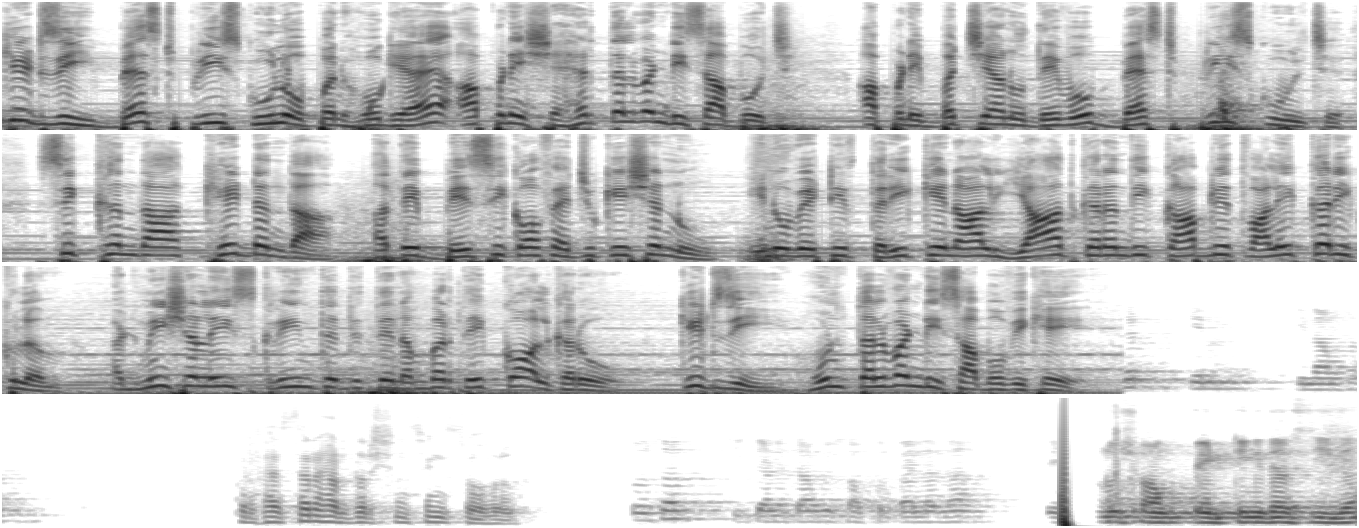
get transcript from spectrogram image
Kidzee best pre school open ਹੋ ਗਿਆ ਹੈ ਆਪਣੇ ਸ਼ਹਿਰ ਤਲਵੰਡੀ ਸਾਬੋ 'ਚ। ਆਪਣੇ ਬੱਚਿਆਂ ਨੂੰ ਦੇਵੋ ਬੈਸਟ ਪ੍ਰੀ ਸਕੂਲ 'ਚ ਸਿੱਖਣ ਦਾ ਖੇਡਣ ਦਾ ਅਤੇ ਬੇਸਿਕ ਆਫ ਐਜੂਕੇਸ਼ਨ ਨੂੰ ਇਨੋਵੇਟਿਵ ਤਰੀਕੇ ਨਾਲ ਯਾਦ ਕਰਨ ਦੀ ਕਾਬਲੀਅਤ ਵਾਲੇ ਕਰਿਕੂਲਮ ਐਡਮਿਸ਼ਨ ਲਈ ਸਕਰੀਨ ਤੇ ਦਿੱਤੇ ਨੰਬਰ ਤੇ ਕਾਲ ਕਰੋ। ਕਿਡਜ਼ੀ ਹੁਣ ਤਲਵੰਡੀ ਸਾਬੋ ਵਿਖੇ। Professor Hardarshan Singh Sohal. So sir ਕੀ ਕਹਿਣਾ ਚਾਹੋਗੇ ਸਭ ਤੋਂ ਪਹਿਲਾਂ ਤਾਂ? ਤੁਹਾਨੂੰ ਸ਼ੌਂਕ ਪੇਂਟਿੰਗ ਦਾ ਸੀਗਾ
